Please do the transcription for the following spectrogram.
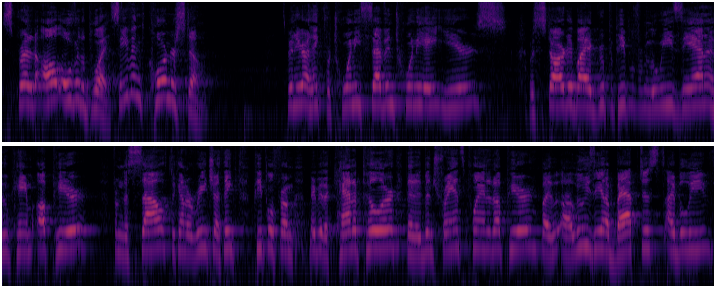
spread all over the place. Even Cornerstone. It's been here, I think, for 27, 28 years was started by a group of people from Louisiana who came up here from the south to kind of reach, I think, people from maybe the Caterpillar that had been transplanted up here by uh, Louisiana Baptists, I believe.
